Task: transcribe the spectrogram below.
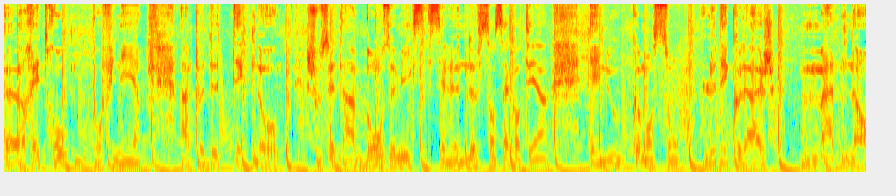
euh, Rétro pour finir, un peu de techno. Je vous souhaite un bon The Mix, c'est le 951 et nous commençons le décollage maintenant.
